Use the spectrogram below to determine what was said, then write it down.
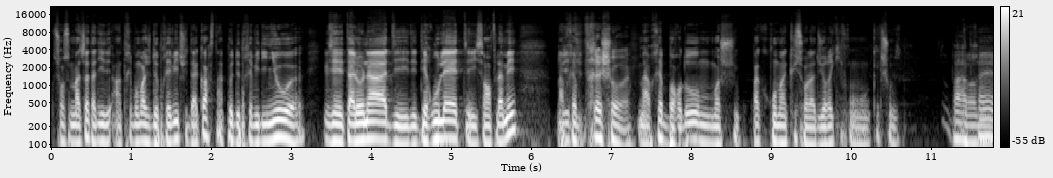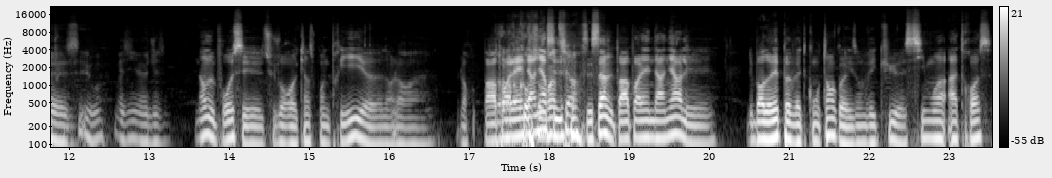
sur ce match-là, tu as dit un très bon match de Préville, je suis d'accord, c'était un peu de Préviligno, euh, il faisait des talonnades, des, des, des roulettes, et il s'est enflammé. Il Après, était très chaud. ouais. mais après, Bordeaux, moi, je suis pas convaincu sur la durée qu'ils feront quelque chose. Bah, Ah, après, bon. vas-y, euh, Jason. Non, mais pour eux, c'est toujours 15 points de prix euh, dans leur, euh, leur- par Dans rapport à l'année dernière. C'est ça, mais par rapport à l'année dernière, les, les Bordelais peuvent être contents. Quoi. Ils ont vécu 6 mois atroces.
